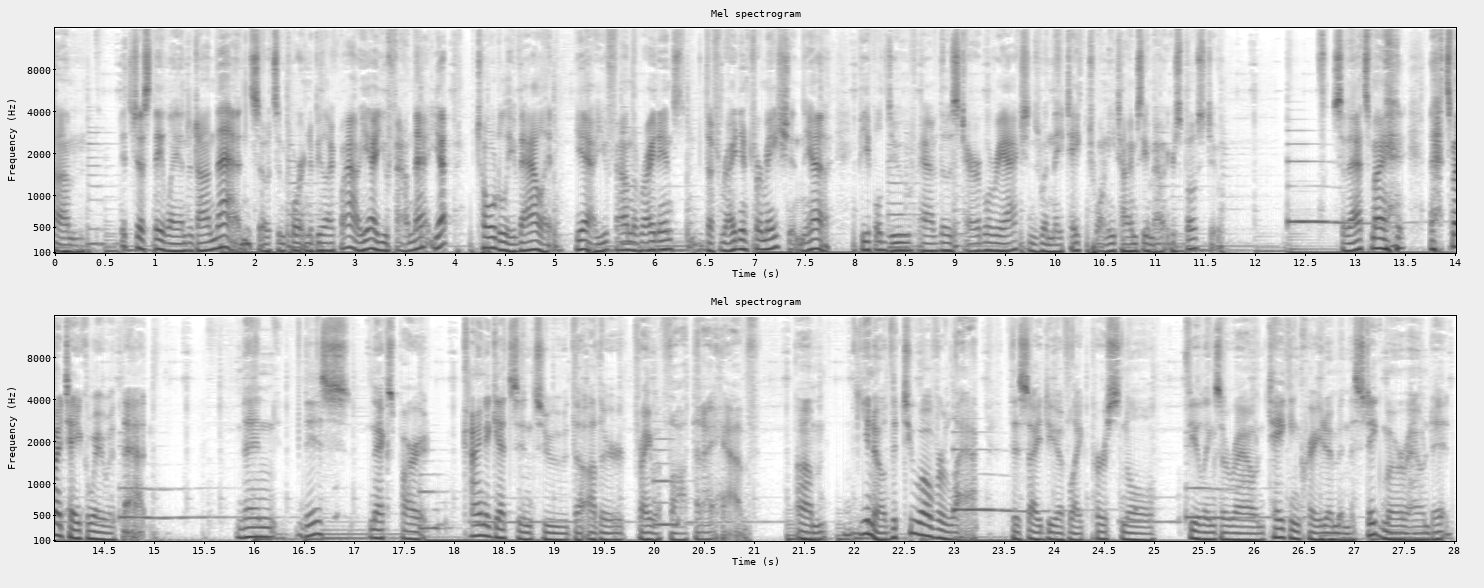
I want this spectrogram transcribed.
Um, it's just they landed on that, and so it's important to be like, "Wow, yeah, you found that. Yep, totally valid. Yeah, you found the right in- the right information. Yeah, people do have those terrible reactions when they take 20 times the amount you're supposed to. So that's my that's my takeaway with that. Then this next part kind of gets into the other frame of thought that I have um, you know, the two overlap. This idea of like personal feelings around taking kratom and the stigma around it,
